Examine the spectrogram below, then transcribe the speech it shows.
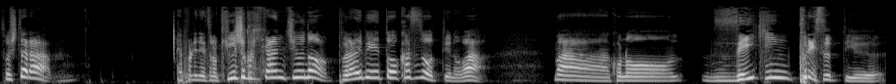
そしたら、やっぱりね、その給食期間中のプライベート活動っていうのは、まあ、この、税金プレスっていう、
